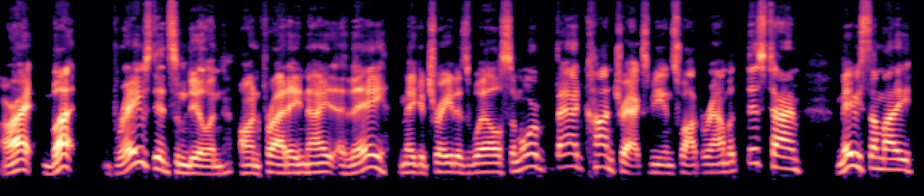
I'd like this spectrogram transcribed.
All right. But Braves did some dealing on Friday night. They make a trade as well. Some more bad contracts being swapped around, but this time, maybe somebody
